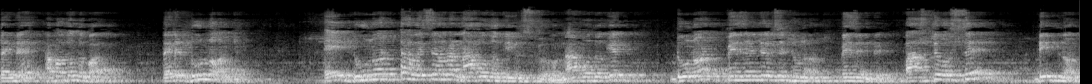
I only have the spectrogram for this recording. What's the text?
তাইলে আপাতত বাদ। তাইলে ডু নট এই ডু নটটা হয়েছে আমরা না বোধকে ইউজ করব, না বোধকে ডু নট প্রেজেন্টে হচ্ছে ডু নট প্রেজেন্টে পাস্টে হচ্ছে ডিড নট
